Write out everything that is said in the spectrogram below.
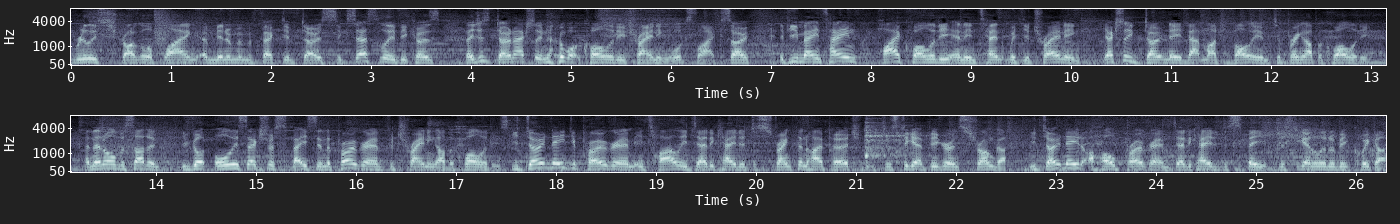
really struggle applying a minimum effective dose successfully because they just don't actually know what quality training looks like. So if you maintain high quality and intent with your training, you actually don't need that much volume to bring up a quality. And then all of a sudden, you've got all this extra space in the program for training other qualities. You don't need your program entirely dedicated to strength and hypertrophy just to get bigger and stronger. You don't need a whole program dedicated to speed just to get a little bit quicker.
